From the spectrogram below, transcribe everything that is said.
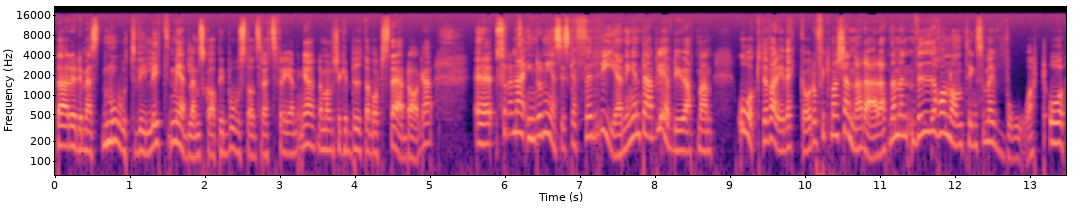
Där är det mest motvilligt medlemskap i bostadsrättsföreningar där man försöker byta bort städdagar. Eh, så den här indonesiska föreningen, där blev det ju att man åkte varje vecka och då fick man känna där att nej men vi har någonting som är vårt. Och,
